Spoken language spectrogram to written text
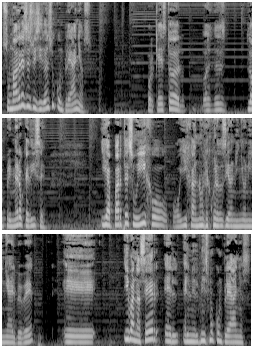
su madre se suicidó en su cumpleaños, porque esto pues, es lo primero que dice. Y aparte su hijo o hija, no recuerdo si era niño o niña el bebé, eh, iban a ser el, en el mismo cumpleaños.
